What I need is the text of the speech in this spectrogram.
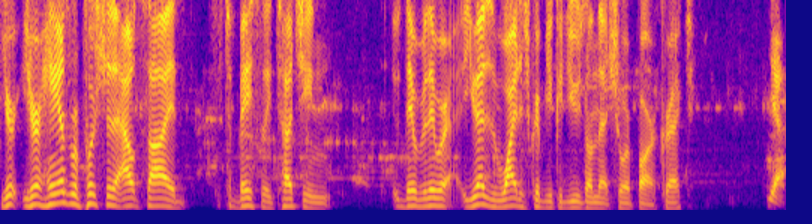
Your your hands were pushed to the outside to basically touching. They were they were you had the widest grip you could use on that short bar, correct? Yeah,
